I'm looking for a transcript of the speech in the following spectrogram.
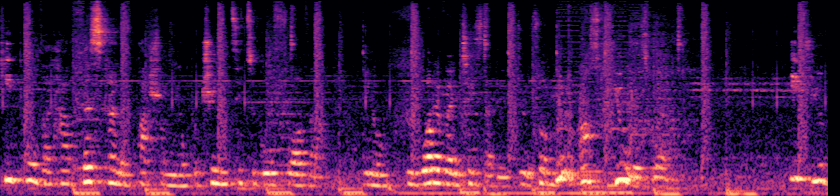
people that have this kind of passion the opportunity to go further, you know, with whatever it is that they do. So I'm going to ask you as well. If you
